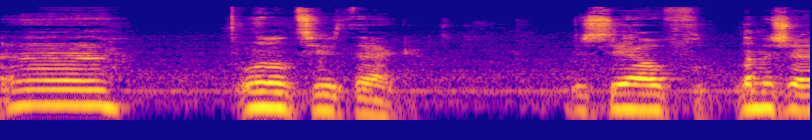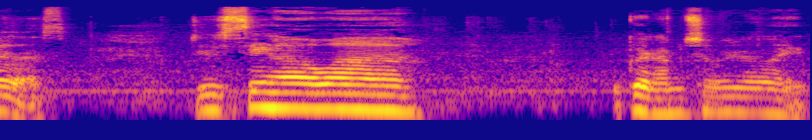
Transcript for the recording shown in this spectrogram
Uh, a little too thick. You see how... Let me show you this. Do you see how, uh... Good, I'm showing you light.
